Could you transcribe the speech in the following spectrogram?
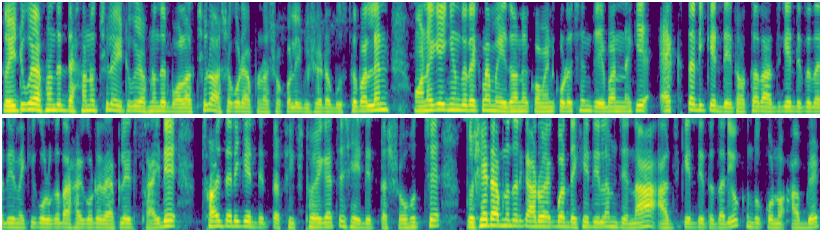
তো এইটুকুই আপনাদের দেখানো ছিল, এইটুকুই আপনাদের বলার ছিল। আশা করি আপনারা সকলেই বিষয়টা বুঝতে পারলেন। অনেকেই কিন্তু দেখলাম এই ধরনের কমেন্ট করেছেন যে এবার নাকি এক তারিখের ডেট অর্থাৎ আজকের ডেটে দাঁড়িয়ে নাকি কলকাতা হাইকোর্টের অ্যাপলেট সাইডে ছয় তারিখের ডেটটা ফিক্সড হয়ে গেছে, সেই ডেটটা শো হচ্ছে। তো সেটা আপনাদেরকে আরও একবার দেখিয়ে দিলাম যে না, আজকের ডেটে দাঁড়িয়েও কিন্তু কোনো আপডেট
